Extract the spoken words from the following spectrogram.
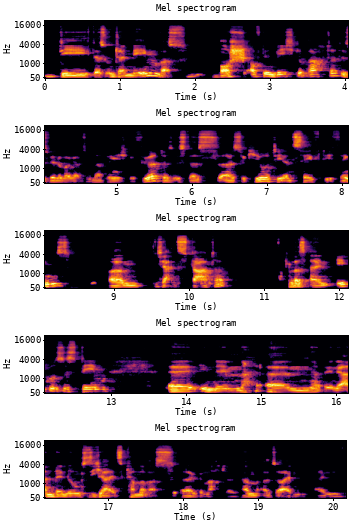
die, das Unternehmen, was Bosch auf den Weg gebracht hat. Es wird aber ganz unabhängig geführt. Das ist das äh, Security and Safety Things. Ähm, ist ja ein Startup, was ein Ökosystem äh, in dem ähm, in der Anwendung Sicherheitskameras äh, gemacht hat. Haben also ein, ein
